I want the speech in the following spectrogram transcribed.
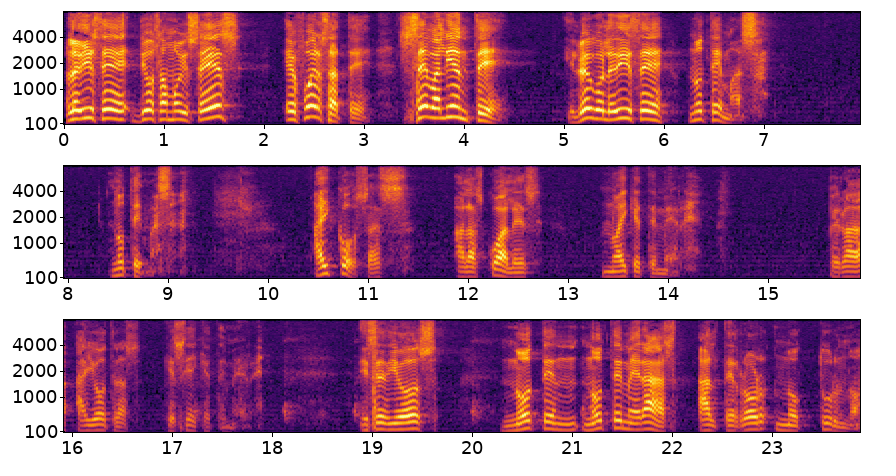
Le dice Dios a Moisés, esfuérzate, sé valiente, y luego le dice, no temas, no temas. Hay cosas a las cuales no hay que temer, pero hay otras que sí hay que temer. Dice Dios, no, temerás al terror nocturno,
